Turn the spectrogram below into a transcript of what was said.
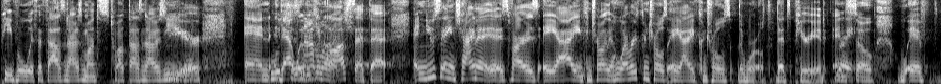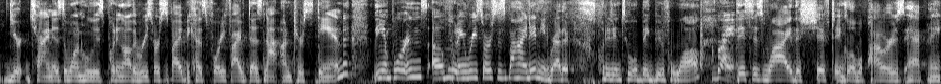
people with a thousand dollars a month, twelve thousand dollars a year, and Which that way we can much. offset that. And you saying China, as far as AI and controlling that, whoever controls AI controls the world. That's period. And right. so if China is the one who is putting all the resources by because 45 does not understand the importance of mm-hmm. putting resources behind it, and he'd rather put it into a big beautiful wall. Right. This is why the shift in global power is happening.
